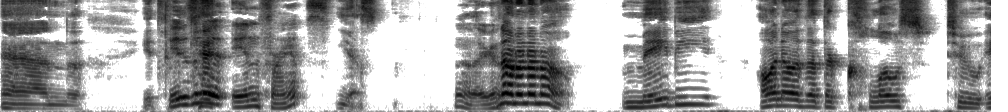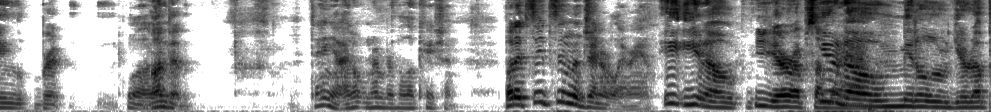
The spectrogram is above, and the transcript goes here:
and it's Isn't Ca- it in France? Yes. Oh, there you go. No, no, no, no. Maybe all I know is that they're close to England, Brit- Well, London. Dang it, I don't remember the location. But it's it's in the general area. Y- You know, Europe somewhere. you know, Middle Europe.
